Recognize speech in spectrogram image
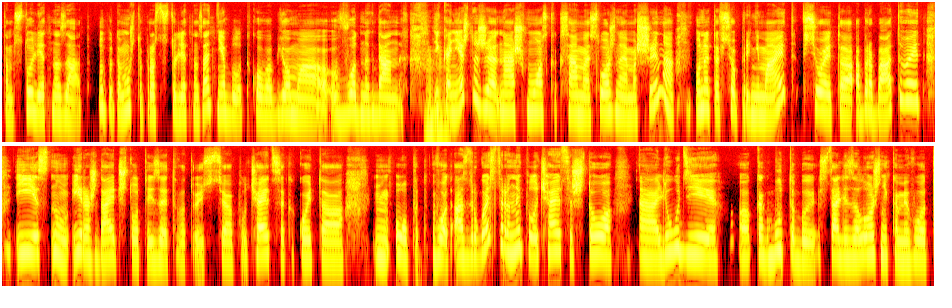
там сто лет назад. Ну, потому что просто сто лет назад не было такого объема вводных данных. Угу. И, конечно же, наш мозг, как самая сложная машина, он это все принимает, все это обрабатывает и, ну, и рождает что-то из этого. То есть э, получается какой-то опыт. Вот. А с другой стороны, получается, что э, люди Э, как будто бы стали заложниками вот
